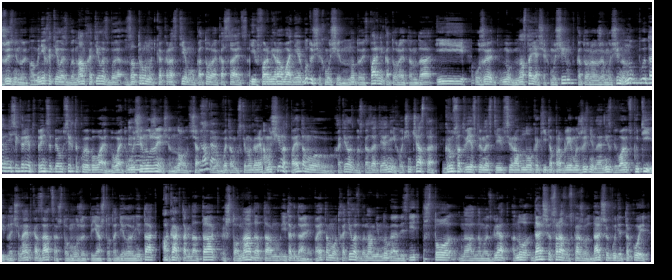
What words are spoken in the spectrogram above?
жизненную. А мне хотелось бы, нам хотелось бы затронуть как раз тему, которая касается и формирования будущих мужчин, ну то есть парни, которые там, да, и уже ну, настоящих мужчин, которые уже мужчины. Ну это не секрет, в принципе у всех такое бывает, бывает у мужчин и у женщин, но сейчас Ну да. ну, в этом выпуске мы говорим о мужчинах, поэтому хотелось бы сказать и о них. Очень часто груз ответственности и все равно какие-то проблемы жизненные, они сбивают с пути. Начинает казаться, что может я что-то делаю не так, а как тогда так, что надо там и так далее. Поэтому вот хотелось бы нам немного объяснить, что, на, на мой взгляд, но дальше сразу скажу, дальше будет такой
